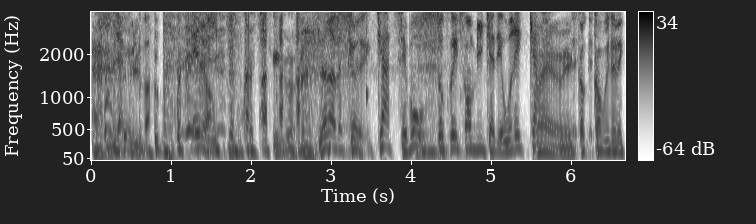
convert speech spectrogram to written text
1,20. Énorme. non, non, parce que 4, c'est beau. Toko Kambi, Kadewere, 4. Ouais, ouais. Quand, quand, vous avez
